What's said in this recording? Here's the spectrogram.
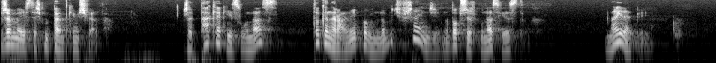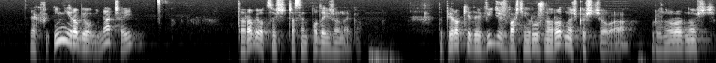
że my jesteśmy pępkiem świata. Że tak jak jest u nas, to generalnie powinno być wszędzie. No bo przecież u nas jest najlepiej. Jak inni robią inaczej, to robią coś czasem podejrzanego. Dopiero kiedy widzisz właśnie różnorodność Kościoła, różnorodność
